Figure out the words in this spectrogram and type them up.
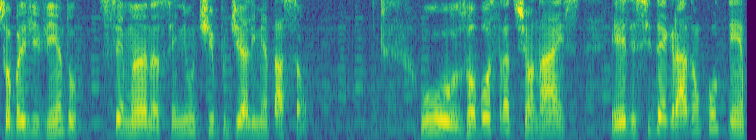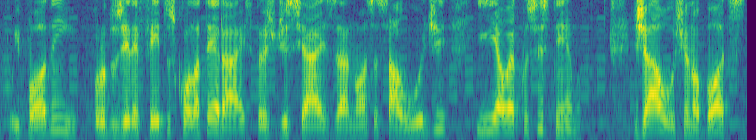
sobrevivendo semanas sem nenhum tipo de alimentação. Os robôs tradicionais eles se degradam com o tempo e podem produzir efeitos colaterais prejudiciais à nossa saúde e ao ecossistema. Já os Xenobots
